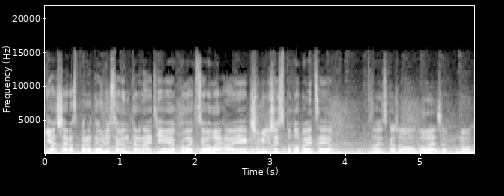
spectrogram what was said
Я ще раз передивлюся в інтернеті колекцію Олега. і Якщо мені щось сподобається, я дзвоню скажу Олеже, ну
